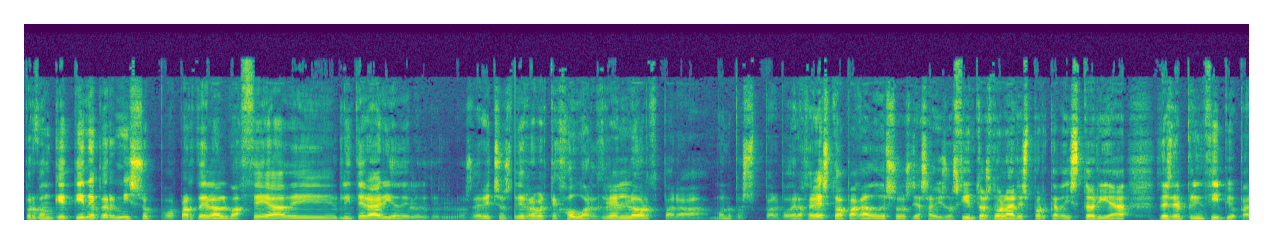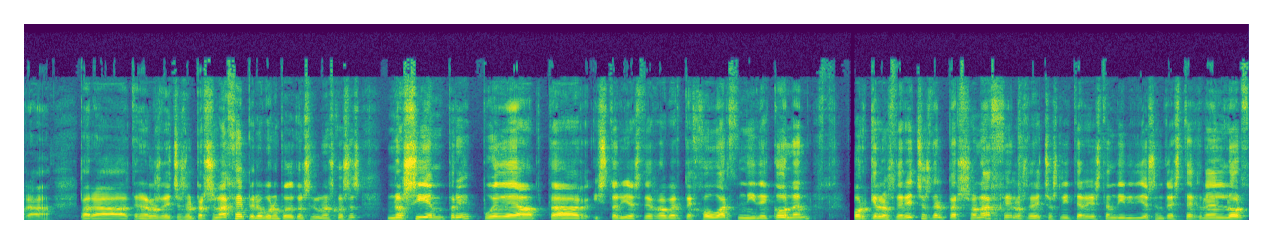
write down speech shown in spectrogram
porque aunque tiene permiso por parte de la albacea de, literaria de los derechos de Robert T. Howard, Glenn Lord, para, bueno, pues para poder hacer esto, ha pagado esos, ya sabéis, 200 dólares por cada historia desde el principio para, para tener los derechos del personaje, pero bueno, puede conseguir unas cosas. No siempre puede adaptar historias de Robert T. Howard ni de Conan, porque los derechos del personaje, los derechos literarios están divididos entre este Glenn Lord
